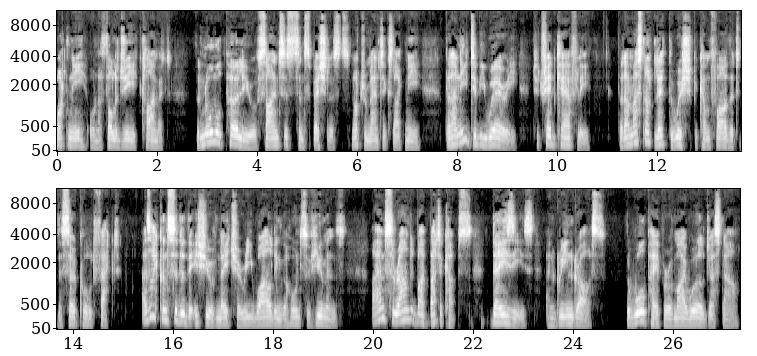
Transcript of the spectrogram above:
botany, ornithology, climate, the normal purlieu of scientists and specialists, not romantics like me, that I need to be wary, to tread carefully, that I must not let the wish become father to the so-called fact. As I consider the issue of nature rewilding the haunts of humans, I am surrounded by buttercups, daisies, and green grass, the wallpaper of my world just now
